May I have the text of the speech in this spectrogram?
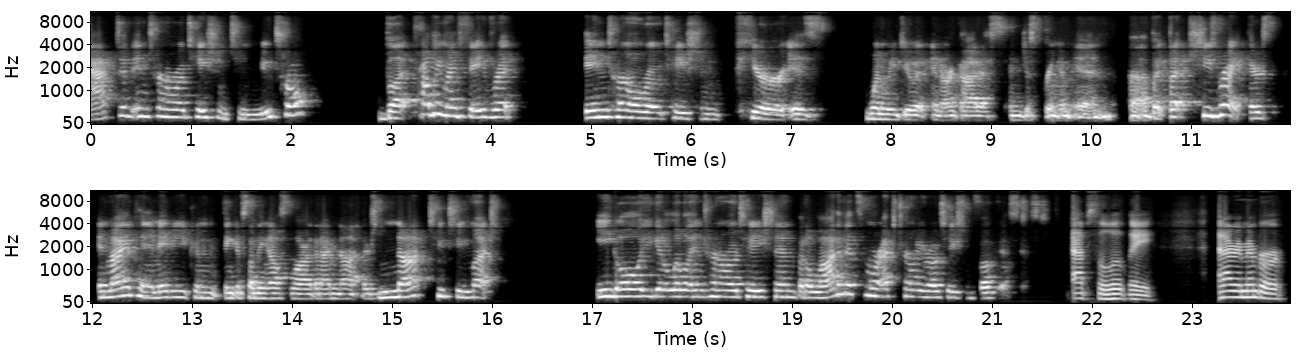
active internal rotation to neutral. But probably my favorite internal rotation pure is when we do it in our goddess and just bring them in. Uh, but but she's right. There's, in my opinion, maybe you can think of something else, Laura, that I'm not. There's not too too much eagle, you get a little internal rotation, but a lot of it's more externally rotation focused. Absolutely. And I remember,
